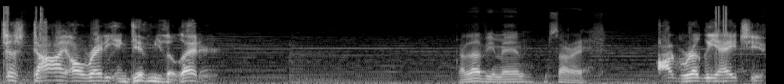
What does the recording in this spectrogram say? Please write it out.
Just die already and give me the letter. I love you, man. I'm sorry. I really hate you.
